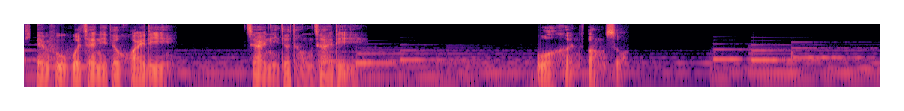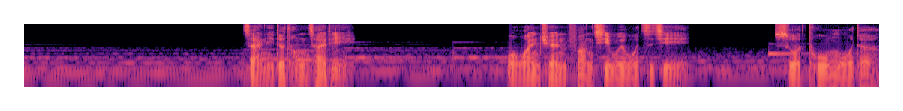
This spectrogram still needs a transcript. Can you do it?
天父，我在你的怀里，在你的同在里，我很放松。在你的同在里，我完全放弃为我自己所涂抹的、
